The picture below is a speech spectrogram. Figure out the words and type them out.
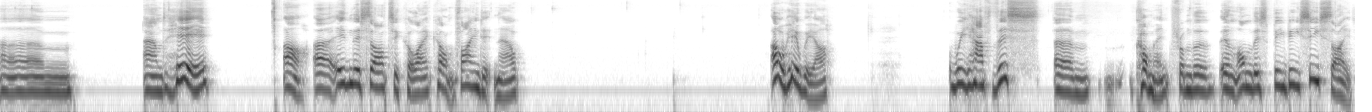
Um, and here, oh, uh, in this article, I can't find it now. Oh, here we are. We have this um, comment from the on this BBC site.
